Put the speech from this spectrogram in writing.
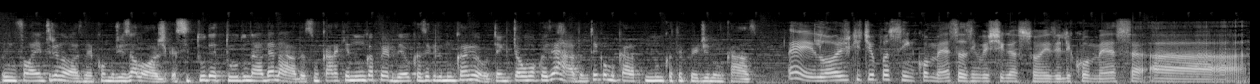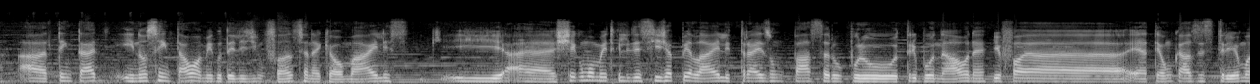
vamos falar entre nós, né? Como diz a lógica, se tudo é tudo, nada é nada. Se um cara que nunca perdeu, quer dizer que ele nunca ganhou. Tem que ter alguma coisa errada. Não tem como o cara nunca ter perdido um caso. É, lógico que, tipo assim, começa as investigações, ele começa a, a tentar inocentar um amigo dele de infância, né, que é o Miles. E uh, chega um momento que ele decide apelar, ele traz um pássaro pro tribunal, né? E fala, é até um caso extremo,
